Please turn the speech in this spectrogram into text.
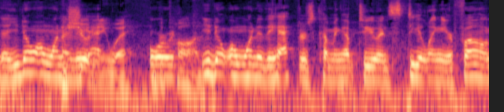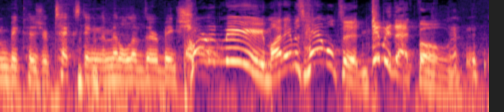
Yeah, you don't want one He of the should anyway. or you don't want one of the actors coming up to you and stealing your phone because you're texting in the middle of their big show. Pardon me, my name is Hamilton. Give me that phone.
